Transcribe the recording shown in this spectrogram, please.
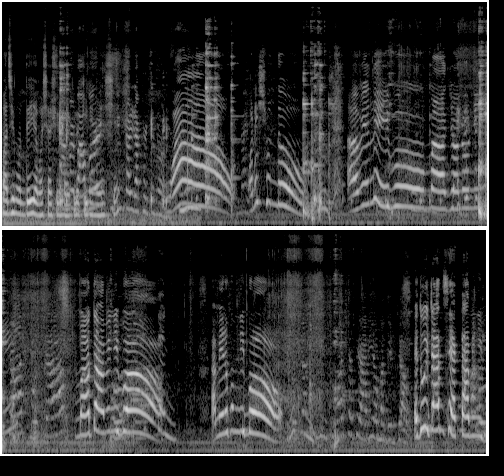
মাঝে মধ্যেই আমার শাশুড়ি মা এগুলো কিনে নিয়ে আসে। অনেক সুন্দর। আমি নিব মা জননী। মা তো আমি নিব। আমি এরকম নিব। এ দুইটা আনছে একটা আমি নিব।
